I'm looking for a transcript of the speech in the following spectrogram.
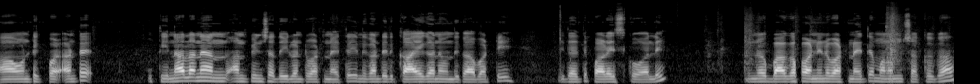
ఒంటికి ప- అంటే తినాలనే అన్ అనిపించదు ఇలాంటి వాటిని అయితే. ఎందుకంటే ఇది కాయగానే ఉంది కాబట్టి ఇదైతే పడేసుకోవాలి. ఇంకా బాగా పండిన వాటిని అయితే మనం చక్కగా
